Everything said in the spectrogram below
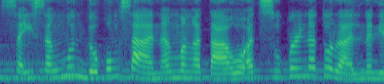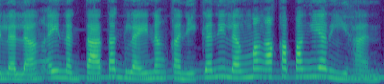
Sa isang mundo kung saan ang mga tao at supernatural na nilalang ay nagtataglay ng kani-kanilang mga kapangyarihan,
